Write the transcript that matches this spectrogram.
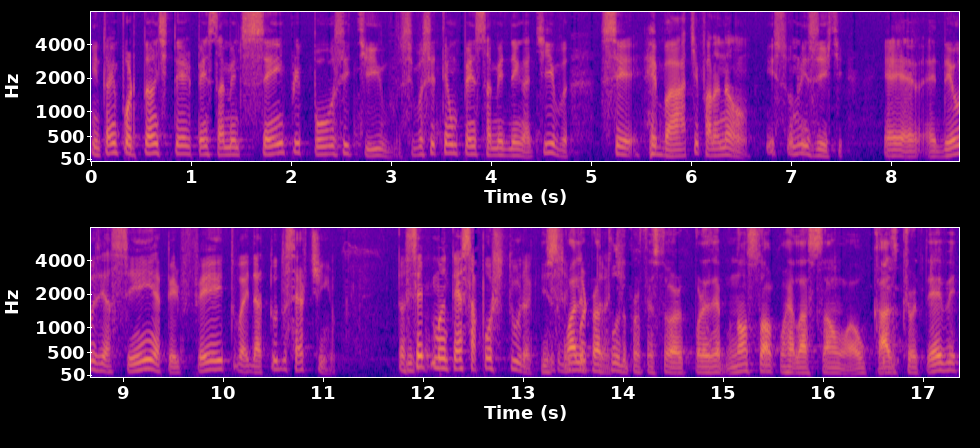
Então é importante ter pensamento sempre positivo. Se você tem um pensamento negativo, você rebate e fala, não, isso não existe. É, é Deus é assim, é perfeito, vai dar tudo certinho. Então, sempre manter essa postura. Isso, isso é vale para tudo, professor. Por exemplo, não só com relação ao caso que o senhor teve,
